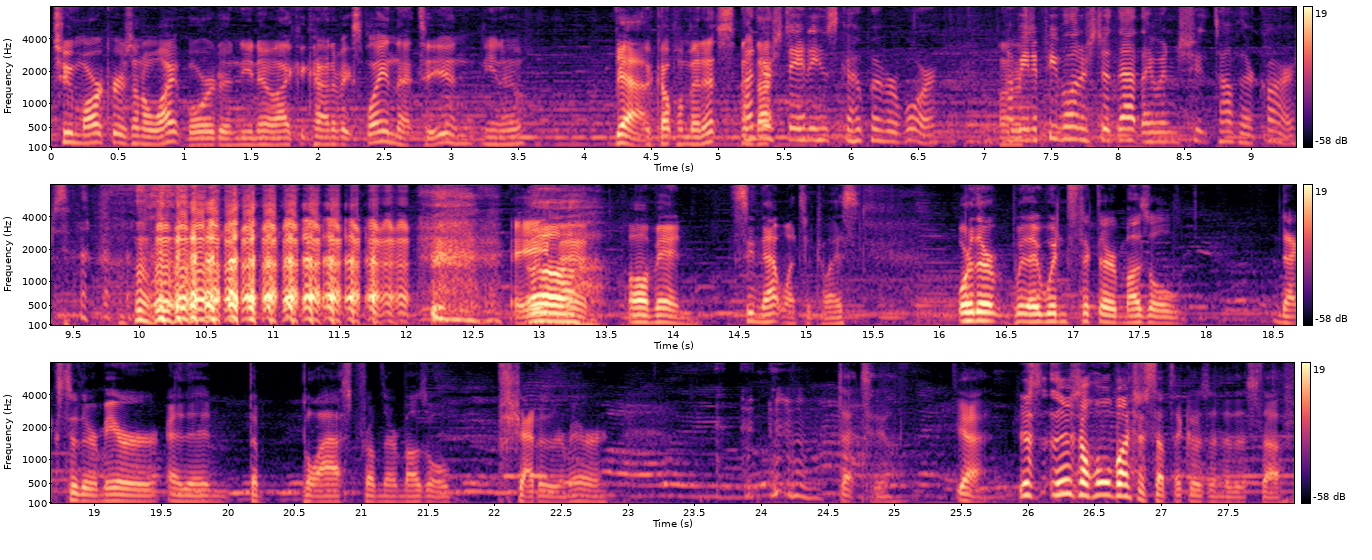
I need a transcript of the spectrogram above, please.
two markers and a whiteboard, and you know, I could kind of explain that to you in you know Yeah. a couple minutes. And that- Understanding scope over bore. I mean, if people understood that, they wouldn't shoot the top of their cars. Amen. Oh, oh, man, seen that once or twice. Or they they wouldn't stick their muzzle next to their mirror, and then the blast from their muzzle shatter their mirror. that too. Yeah, there's there's a whole bunch of stuff that goes into this stuff.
